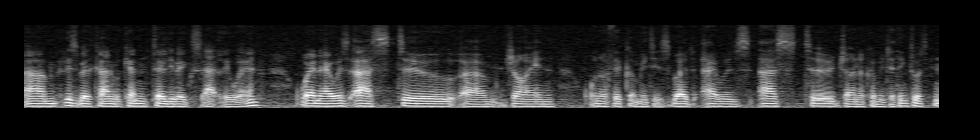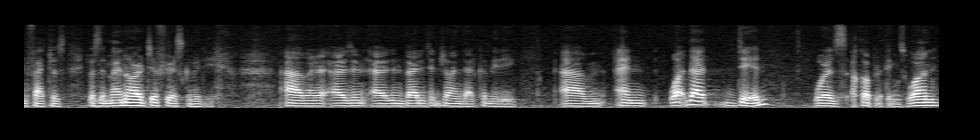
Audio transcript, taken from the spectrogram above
um, Elizabeth can, can tell you exactly when, when I was asked to um, join one of the committees, but I was asked to join a committee. I think it was, in fact, it was, it was the Minority Affairs Committee. um, and I was, in, I was invited to join that committee. Um, and what that did was a couple of things. One,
